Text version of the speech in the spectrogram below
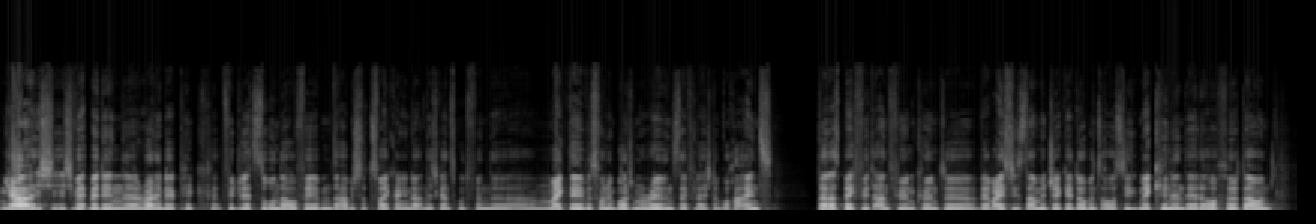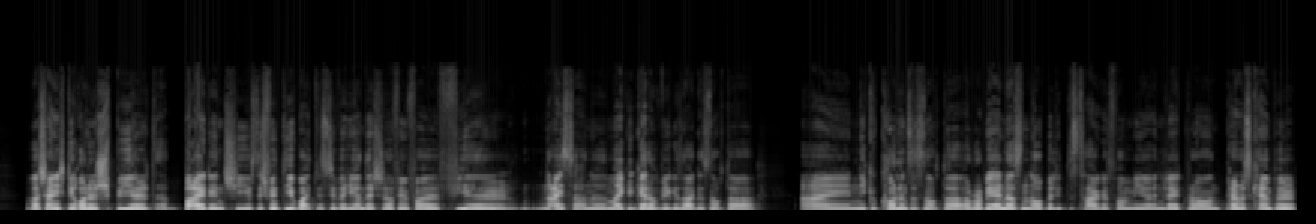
Ja, ich, ich werde mir den äh, Running Back Pick für die letzte Runde aufheben. Da habe ich so zwei Kandidaten, die ich ganz gut finde. Ähm, Mike Davis von den Baltimore Ravens, der vielleicht in Woche 1 da das Backfield anführen könnte. Wer weiß, wie es da mit J.K. Dobbins aussieht. McKinnon, der da auf Third Down wahrscheinlich die Rolle spielt bei den Chiefs. Ich finde die Wide Receiver hier an der Stelle auf jeden Fall viel nicer. Ne? Michael Gallup, wie gesagt, ist noch da. Ein Nico Collins ist noch da. Robbie Anderson, auch beliebtes Target von mir in Late Round. Paris Campbell.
